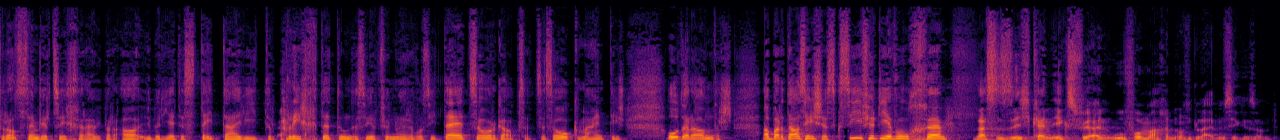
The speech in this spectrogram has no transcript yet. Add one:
Trotzdem wird sicher auch über, über jedes Detail weiter berichtet und es wird für Nervosität sorgen, ob es jetzt so gemeint ist oder anders. Aber das ist es für diese Woche. Lassen Sie sich kein X für ein UFO machen und bleiben Sie gesund.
